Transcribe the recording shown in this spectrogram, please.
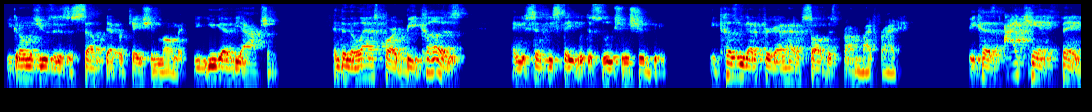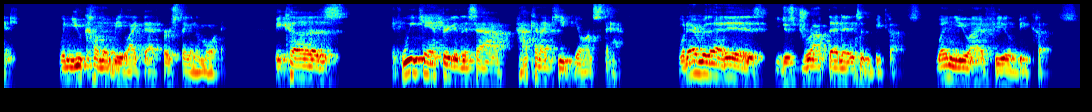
You can almost use it as a self-deprecation moment. You, you have the option. And then the last part, because and you simply state what the solution should be. Because we got to figure out how to solve this problem by Friday. Because I can't think when you come at me like that first thing in the morning. Because if we can't figure this out, how can I keep you on staff? Whatever that is, you just drop that into the because. When you, I feel because.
